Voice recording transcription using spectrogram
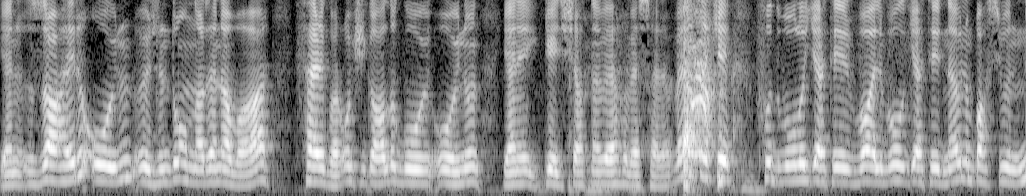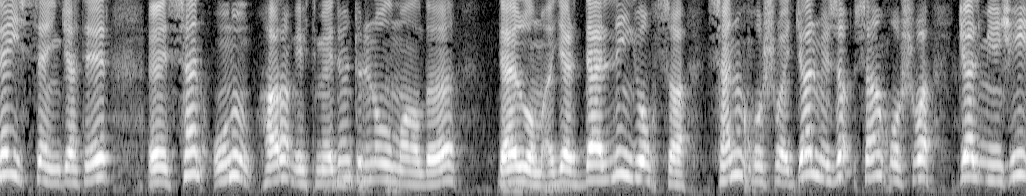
Yəni, zahiri oyunun özündə onlarda nə var? Fərq var. O ki, qaldı oyunun yəni, gedişatına və, və s. Və ya da ki, futbolu gətir, volibol gətir, nə bilim, basketbol, nə istəyin gətir, e, sən onu haram etməkdən ötürü nə olmalıdır? Dəlil olma. Əgər dəlilin yoxsa, sənin xoşuna gəlmirsə, sənin xoşuna gəlməyən şeyi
